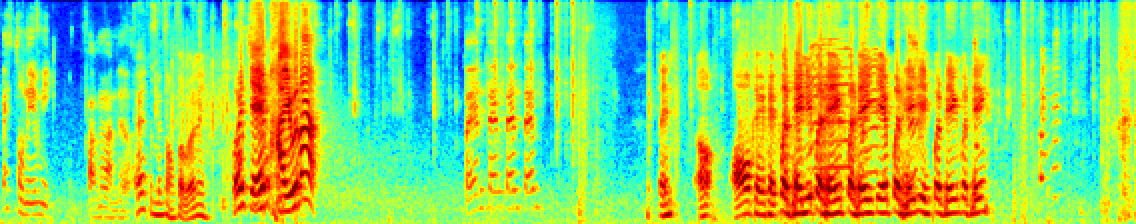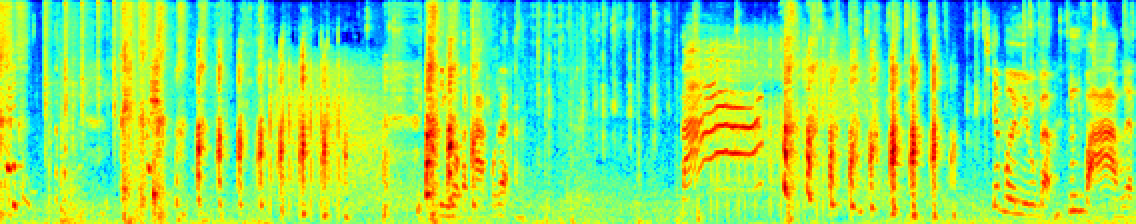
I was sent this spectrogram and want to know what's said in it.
เอ้ยตรงนี้มีปั๊มน้ำมันด้วยเหรอเอ้ยจะเป็นสองศพแล้วนี่เฮ้ยเจมส์ใครวะน่ะเต้นเต้นเต้นเต้นเต้นอ๋ออ๋อโอเคโอเคเปิดเพลงนี้เปิดเพลงเปิดเพลงเจมส์เปิดเพลงดิเปิดเพลงเปิดเพลงยิงโดนกระทากูด้วยตาเชี่ยเบ อร์ลิวแบบขึ้นฟ้าเพื่อน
